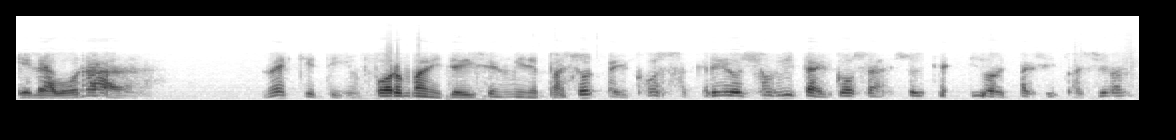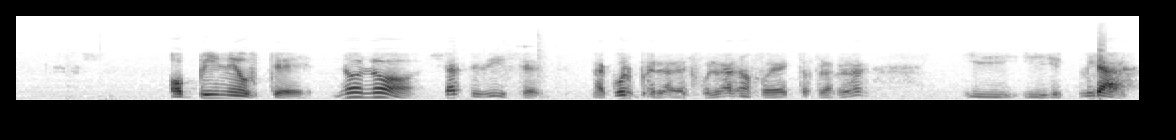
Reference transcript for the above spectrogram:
elaborada. No es que te informan y te dicen, mire, pasó tal cosa, creo, yo vi tal cosa, soy testigo de tal situación, opine usted. No, no, ya te dicen, la culpa era de fulano, fue esto, bla, bla, y, y mira,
